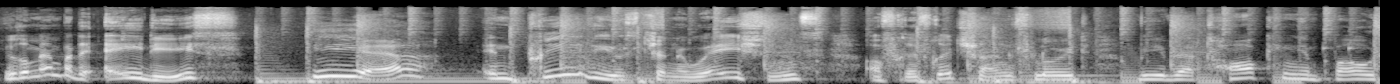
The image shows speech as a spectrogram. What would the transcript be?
You remember the 80s? Yeah. In previous generations of refrigerant fluid, we were talking about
